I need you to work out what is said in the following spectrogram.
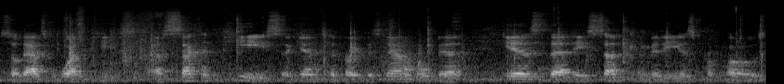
So that's one piece. A second piece, again, to break this down a little bit, is that a subcommittee is proposed,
